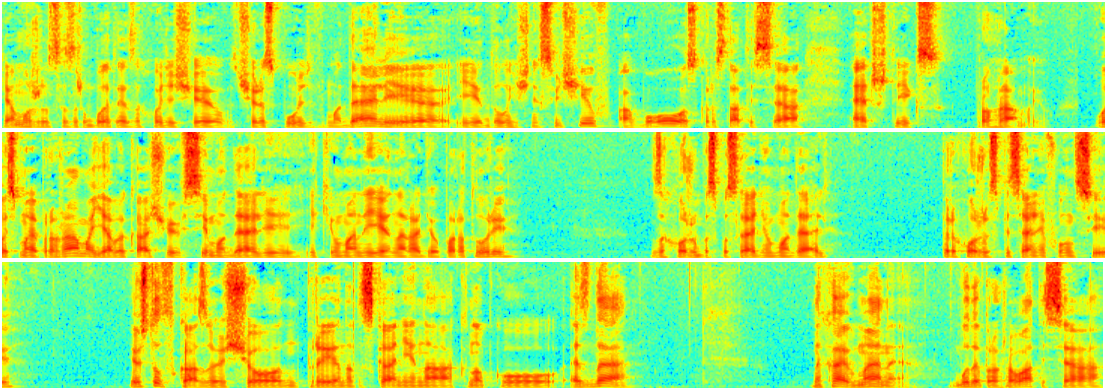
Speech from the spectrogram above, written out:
Я можу це зробити, заходячи через пульт в моделі і до логічних свічів, або скористатися EdgeTX програмою. Ось моя програма. Я викачую всі моделі, які в мене є на радіоапаратурі. Заходжу безпосередньо в модель, переходжу в спеціальні функції. І ось тут вказую, що при натисканні на кнопку SD нехай в мене буде програватися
